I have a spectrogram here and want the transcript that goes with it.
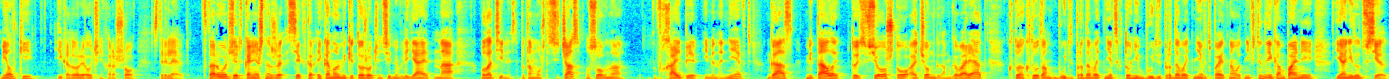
мелкие, и которые очень хорошо стреляют. В вторую очередь, конечно же, сектор экономики тоже очень сильно влияет на волатильность, потому что сейчас, условно, в хайпе именно нефть, газ, металлы, то есть все, что о чем там говорят, кто, кто там будет продавать нефть, кто не будет продавать нефть, поэтому вот нефтяные компании, и они тут все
